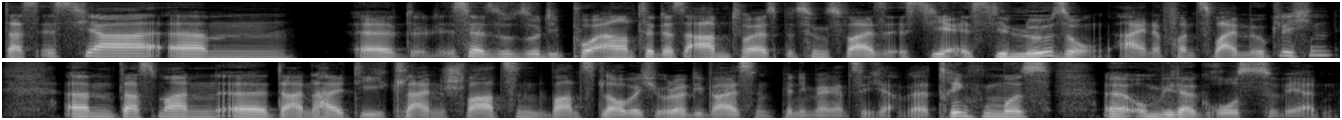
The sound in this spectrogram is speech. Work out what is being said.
Das ist ja ähm, äh, ist ja so, so die Pointe des Abenteuers, beziehungsweise ist die, ist die Lösung eine von zwei möglichen, ähm, dass man äh, dann halt die kleinen schwarzen, waren es glaube ich, oder die weißen, bin ich mir ganz sicher, äh, trinken muss, äh, um wieder groß zu werden.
